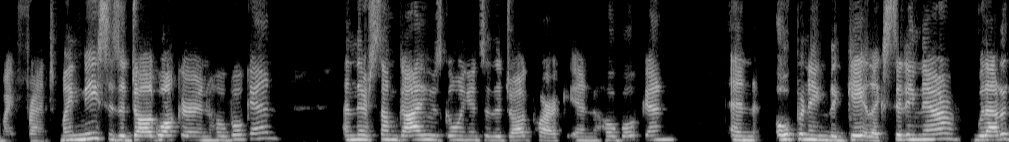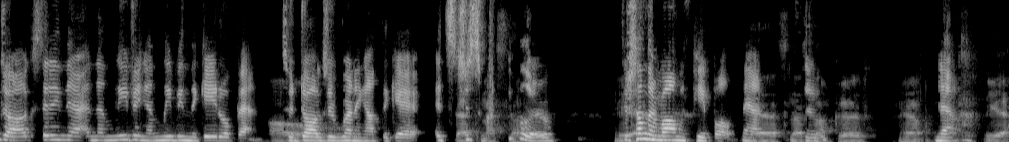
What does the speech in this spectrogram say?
my friend, my niece is a dog walker in Hoboken, and there's some guy who's going into the dog park in Hoboken and opening the gate, like sitting there without a dog, sitting there and then leaving and leaving the gate open. So Oh. dogs are running out the gate. It's just people are there's Yeah. something wrong with people, man. Yeah, that's, that's So- not good. Yeah. No. Yeah.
